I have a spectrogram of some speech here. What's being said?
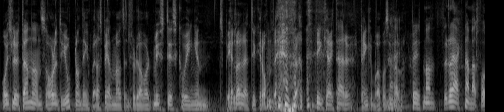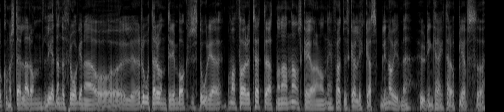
Och i slutändan så har du inte gjort någonting på hela spelmötet för du har varit mystisk och ingen spelare tycker om dig för att din karaktär tänker bara på sig själv. Nej, precis. Man räknar med att folk kommer ställa de ledande frågorna och rota runt i din bakgrundshistoria. Om man förutsätter att någon annan ska göra någonting för att du ska lyckas bli nöjd med hur din karaktär upplevs så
